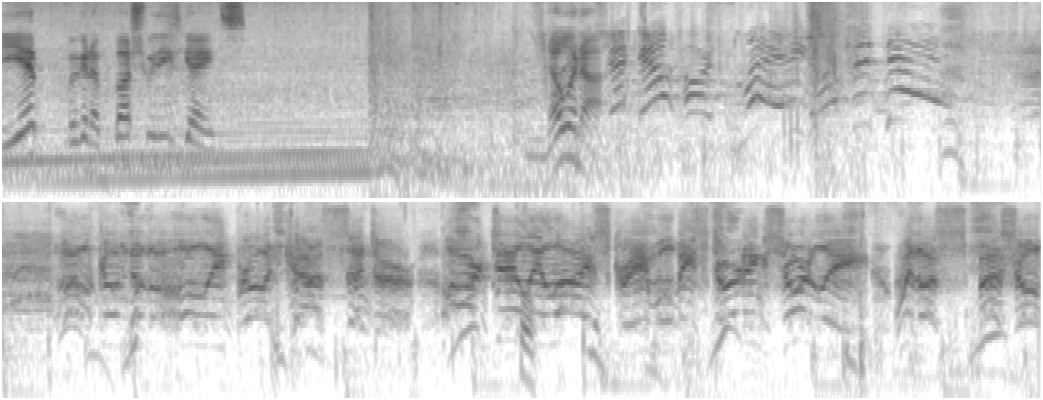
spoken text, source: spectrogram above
Yep, we're gonna bust through these gates. No, we're not. Check out our slay of the day! Welcome to the Holy Broadcast Center. Our daily live stream will be starting shortly with a special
